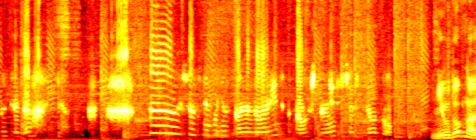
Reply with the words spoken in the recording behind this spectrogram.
Давайте. Сейчас не будем с вами говорить, потому что мне сейчас неудобно. Неудобно?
